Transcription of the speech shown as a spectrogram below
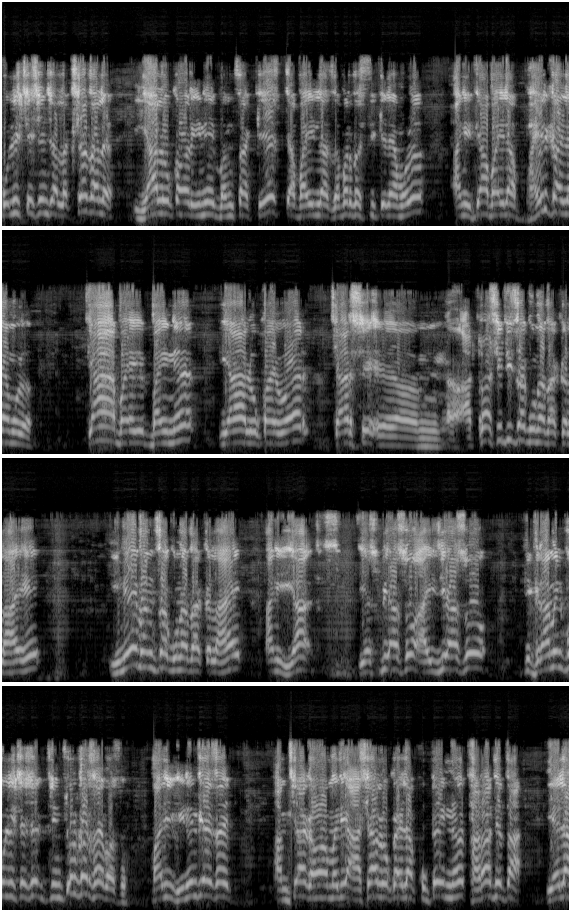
पोलीस स्टेशनच्या लक्षात आलं या लोकांवर हिने बंगचा केस त्या बाईला जबरदस्ती केल्यामुळं आणि त्या बाईला बाहेर काढल्यामुळं त्या बाई बाईनं या लोकांवर चारशे अठरा अठराशेटीचा गुन्हा दाखल आहे. इनेभंगचा गुन्हा दाखल आहे. आणि या एस पी असो आय जी असो की ग्रामीण पोलीस स्टेशन चिंचोलकर साहेब असो माझी विनंती आहे साहेब आमच्या गावामध्ये अशा लोकांना कुठेही न थारा देता याला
